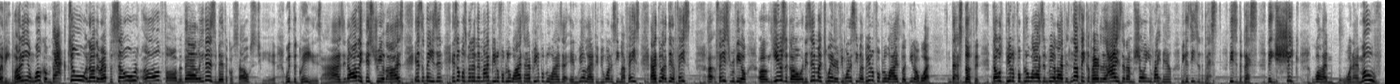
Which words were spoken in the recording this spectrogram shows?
everybody, and welcome back to another episode of Farming Valley. This mythical sausage here with the greatest eyes in all the history of eyes. It's amazing. It's almost better than my beautiful blue eyes. I have beautiful blue eyes in real life. If you want to see my face, I do. I did a face uh, face reveal uh, years ago, and it's in my Twitter. If you want to see my beautiful blue eyes, but you know what? That's nothing. Those beautiful blue eyes in real life is nothing compared to the eyes that I'm showing you right now because these are the best. These are the best. They shake while I when I move.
